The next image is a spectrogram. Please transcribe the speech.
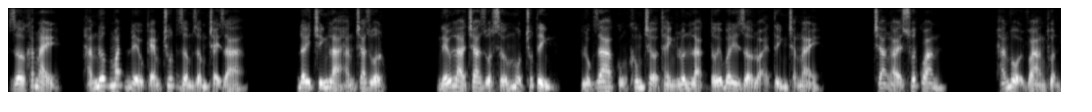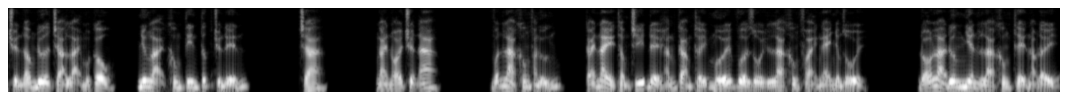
Giờ khắc này, hắn nước mắt đều kém chút rầm rầm chảy ra. Đây chính là hắn cha ruột. Nếu là cha ruột sớm một chút tỉnh, lục gia cũng không trở thành luân lạc tới bây giờ loại tình trạng này. Cha ngài xuất quan. Hắn vội vàng thuận truyền âm đưa trả lại một câu, nhưng lại không tin tức truyền đến. Cha! Ngài nói chuyện A. Vẫn là không phản ứng, cái này thậm chí để hắn cảm thấy mới vừa rồi là không phải nghe nhầm rồi. Đó là đương nhiên là không thể nào đấy.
